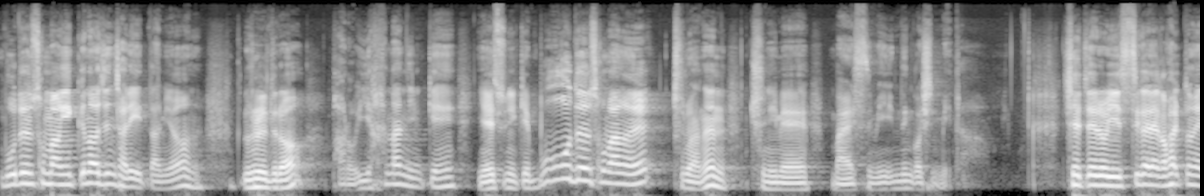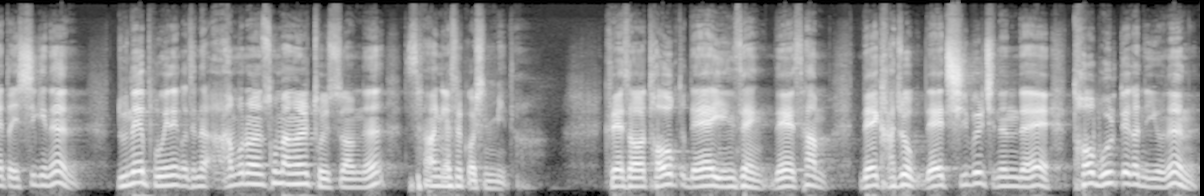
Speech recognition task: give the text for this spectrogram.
모든 소망이 끊어진 자리에 있다면 눈을 들어 바로 이 하나님께 예수님께 모든 소망을 두라는 주님의 말씀이 있는 것입니다. 실제로 이 스가랴가 활동했던 이 시기는 눈에 보이는 것에는 아무런 소망을 둘수 없는 상황이었을 것입니다. 그래서 더욱더 내 인생, 내 삶, 내 가족, 내 집을 짓는데 더 몰두했던 이유는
